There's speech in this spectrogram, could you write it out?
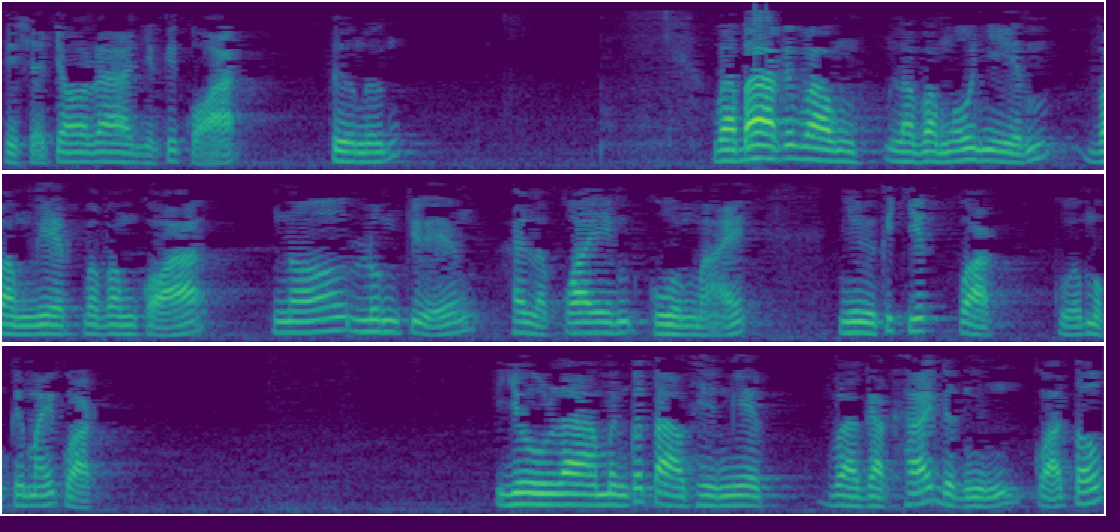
thì sẽ cho ra những cái quả tương ứng. Và ba cái vòng là vòng ô nhiễm, vòng nghiệp và vòng quả, nó luân chuyển hay là quay cuồng mãi như cái chiếc quạt của một cái máy quạt. Dù là mình có tạo thiện nghiệp và gặt hái được những quả tốt,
